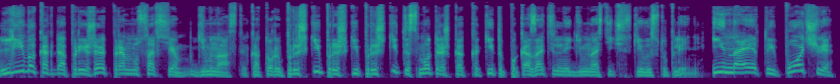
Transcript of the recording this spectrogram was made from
Либо когда приезжают прям, ну, совсем гимнасты, которые прыжки, прыжки, прыжки, ты смотришь как какие-то показательные гимнастические выступления. И на этой почве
